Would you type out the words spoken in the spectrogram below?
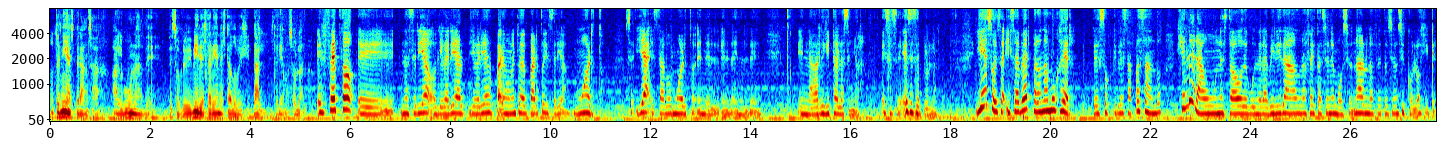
no tenía esperanza alguna de, de sobrevivir, estaría en estado vegetal, estaríamos hablando. El feto eh, nacería o llegaría, llegaría al momento de parto y estaría muerto. O sea, ya estaba muerto en, el, en, en, la barriguita de la señora. Ese es, ese es el problema. Y eso, y saber para una mujer que eso que le está pasando, genera un estado de vulnerabilidad, una afectación emocional, una afectación psicológica.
